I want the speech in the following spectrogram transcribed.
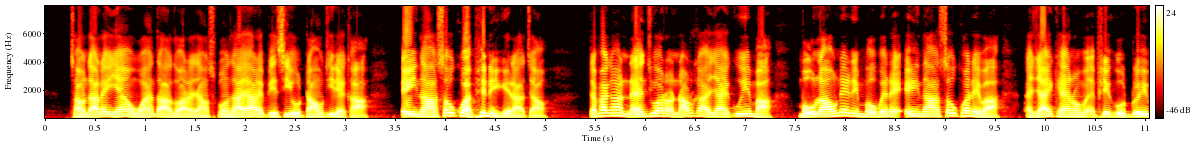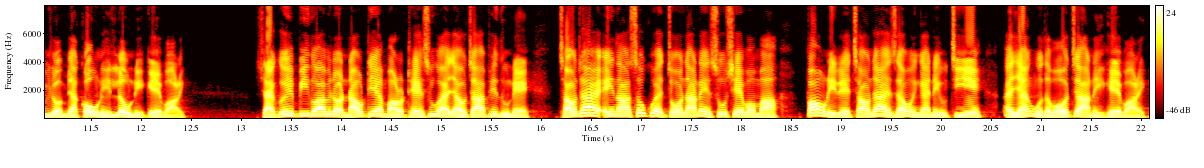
။ချောင်းကြားလည်းအရန်ဝမ်းသာသွားတဲ့ကြောင့်စပွန်ဆာရတဲ့ပစ္စည်းကိုတောင်းကြည့်တဲ့အခါအိမ်သာဆုတ်ခွက်ဖြစ်နေခဲ့တာကြောင့် တစ်ဖက်ကနန်ကျူကတော့နောက်တစ်ခါရိုက်ကူးမှာမုံလောင်နဲ့တွေမဟုတ်ဘဲနဲ့အိမ်သာဆုတ်ခွက်တွေပါအရိုက်ခံတော့မယ့်အဖြစ်ကိုတွေးပြီးတော့မြက်ကုန်းတွေလှုပ်နေခဲ့ပါတယ်။ရိုက်ကွေးပြီးသွားပြီးတော့နောက်တရက်မှာတော့ထဲစုကယောက်ျားဖြစ်သူနဲ့ချောင်ကြားရဲ့အိမ်သာဆုတ်ခွက်ကြော်ညာနဲ့ဆိုရှယ်ပေါ်မှာပေါက်နေတဲ့ချောင်ကြားရဲ့ဇက်ဝင်ကန်းတွေကိုကြည်ရင်အရန်ကိုသဘောကျနေခဲ့ပါတယ်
